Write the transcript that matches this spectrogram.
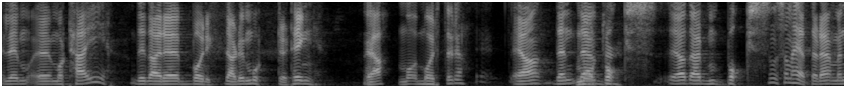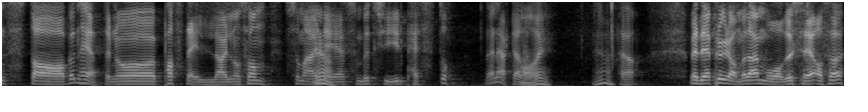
eller mortei, de der, der du morter ting. Ja. Morter, ja. Ja, den, det, er boks, ja, det, er boksen som heter det, men staven heter noe pastella eller noe sånt, som er ja. det som betyr pesto. Det lærte jeg. Da. Ja. ja. Men det programmet der må du se. Altså,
